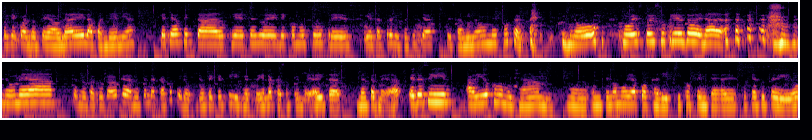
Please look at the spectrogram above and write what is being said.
porque cuando se habla de la pandemia ¿qué te ha afectado? ¿Qué te duele? ¿Cómo sufres? Y esas preguntas decía, pues a mí no me tocan. No, no estoy sufriendo de nada. No me ha, pues nos ha tocado quedarnos en la casa, pero yo sé que si me estoy en la casa, pues voy a evitar la enfermedad. Es decir, ha habido como mucha, un tema muy apocalíptico frente a esto que ha sucedido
